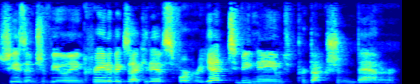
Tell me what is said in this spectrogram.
She is interviewing creative executives for her yet to be named production banner.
